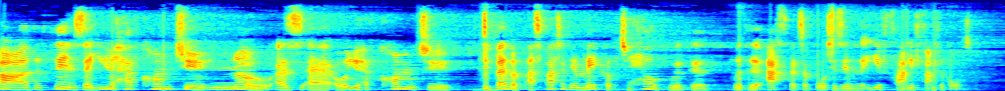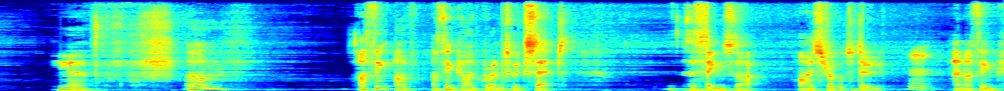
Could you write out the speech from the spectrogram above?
are the things that you have come to know as, uh, or you have come to develop as part of your makeup to help with the with the aspects of autism that you found, found difficult? Yeah. Um, I think I've I think I've grown to accept the things that I struggle to do, mm. and I think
